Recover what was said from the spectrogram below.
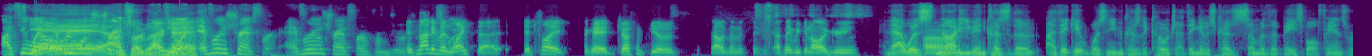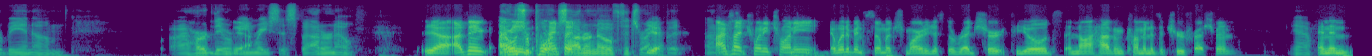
I feel like Yeah, everyone's transferring. I'm so glad I he feel like left. everyone's transferring. Everyone's transferring from Georgia. It's not even like that. It's like okay, Justin Fields. That was a mistake. I think we can all agree. And that was not Um, even because the. I think it wasn't even because of the coach. I think it was because some of the baseball fans were being. Um, I heard they were Yeah. being racist, but I don't know. Yeah, I think I I was mean, reports, so I don't know if that's right. Yeah. But hindsight 2020, it would have been so much smarter just to redshirt Fields and not have him come in as a true freshman. Yeah. And then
